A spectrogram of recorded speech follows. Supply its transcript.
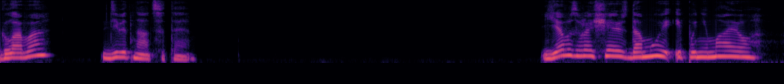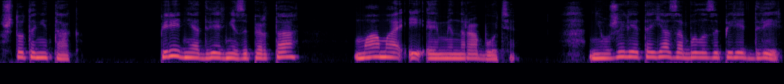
Глава 19 Я возвращаюсь домой и понимаю, что-то не так. Передняя дверь не заперта, мама и Эмми на работе. Неужели это я забыла запереть дверь?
